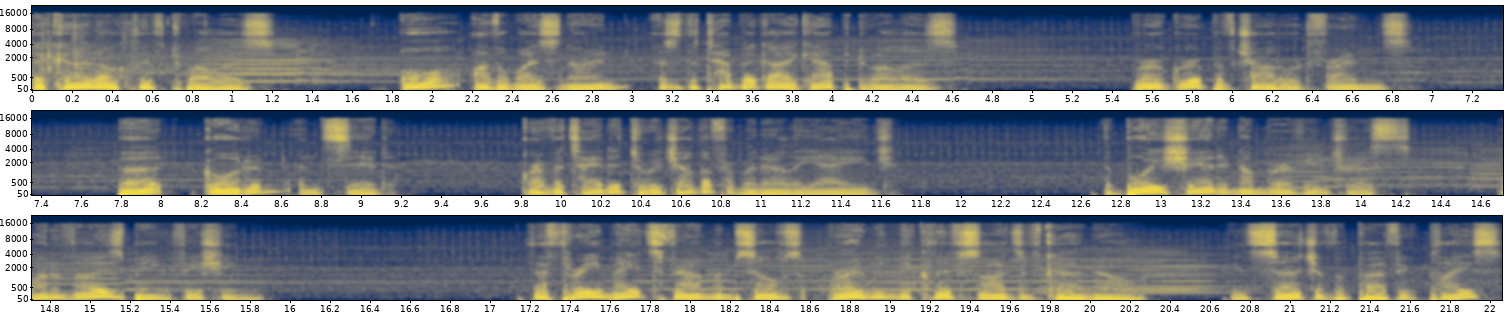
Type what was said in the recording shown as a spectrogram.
The Kurnell Cliff Dwellers, or otherwise known as the Tabbigai Gap Dwellers, were a group of childhood friends. Bert, Gordon, and Sid gravitated to each other from an early age. The boys shared a number of interests, one of those being fishing. The three mates found themselves roaming the cliff sides of Kurnell in search of a perfect place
